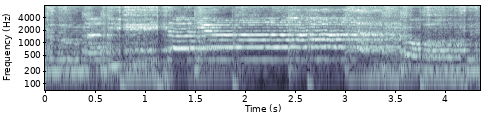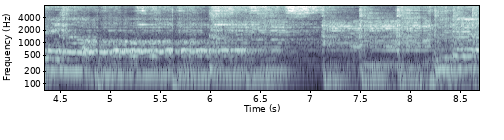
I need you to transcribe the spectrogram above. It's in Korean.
수만 있다면 꼭 그대여. 그대여.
